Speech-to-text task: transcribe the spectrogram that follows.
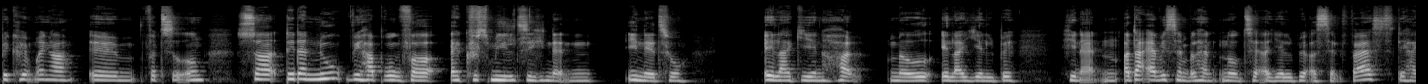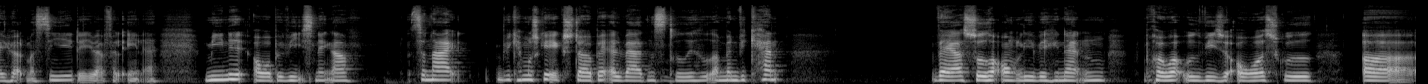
bekymringer øh, for tiden. Så det er da nu, vi har brug for at kunne smile til hinanden i netto, eller give en hold med, eller hjælpe hinanden. Og der er vi simpelthen nødt til at hjælpe os selv først. Det har I hørt mig sige. Det er i hvert fald en af mine overbevisninger. Så nej, vi kan måske ikke stoppe alverdens stridigheder, men vi kan være søde og ordentlige ved hinanden, prøve at udvise overskud og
